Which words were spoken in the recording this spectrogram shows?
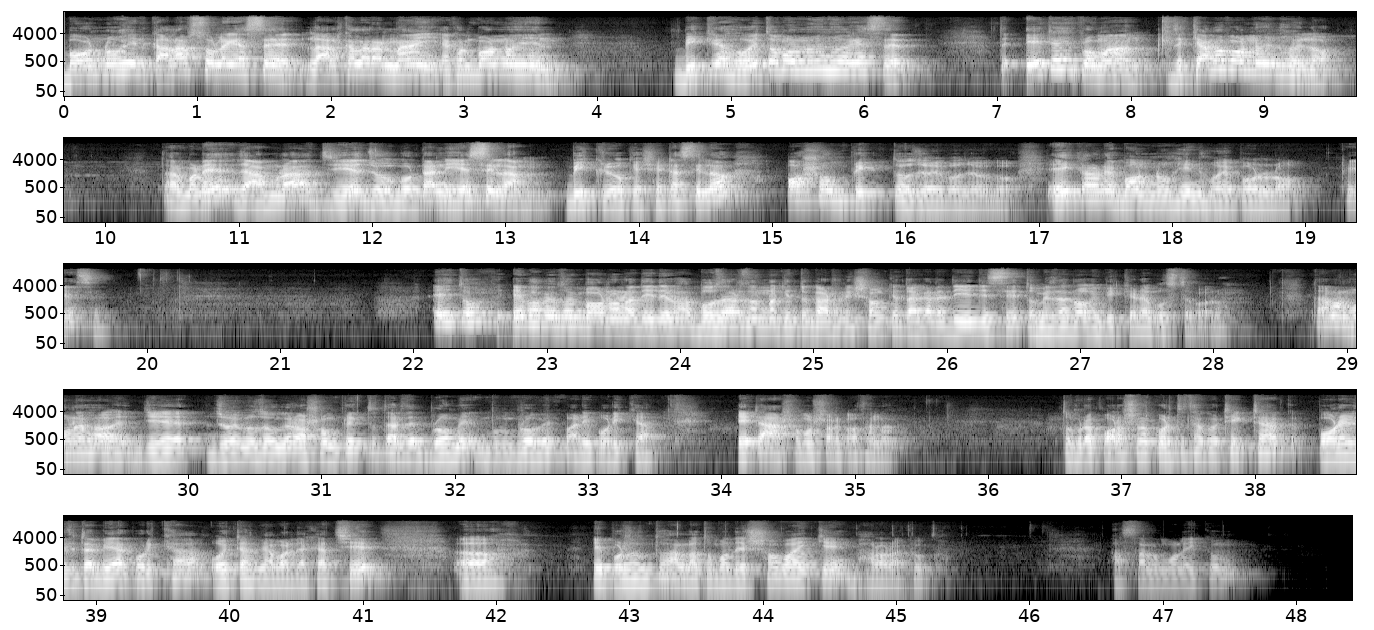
বর্ণহীন কালার চলে গেছে, লাল কালার আর নাই, এখন বর্ণহীন। বিক্রিয়া হয়ে তো বর্ণহীন হয়ে গেছে। তো এটাই প্রমাণ যে কেন বর্ণহীন হইল। তার মানে যে আমরা যে যৌগটা নিয়েছিলাম, বিক্রিয়কে সেটা ছিল অসম্পৃক্ত জৈব যৌগ। এই কারণে বর্ণহীন হয়ে পড়ল, ঠিক আছে? এই তো, এভাবে তুমি বর্ণনা দিয়ে দেবা। বোঝার জন্য কিন্তু গাঠনিক সংকেত আকারে দিয়ে দিচ্ছি তুমি যেন ওই বিক্রিয়াটা বুঝতে পারো। তা আমার মনে হয় যে জৈব যৌগের অসম্পৃক্ততার যে ব্রোমে ব্রোমিন পানি পরীক্ষা এটা আর সমস্যার কথা না। তোমরা পড়াশোনা করতে থাকো ঠিকঠাক, পরের যেটা বেয়ার পরীক্ষা, ওইটা আমি আবার দেখাচ্ছি। এ পর্যন্ত আল্লাহ তোমাদের সবাইকে ভালো রাখুক। আসসালামু আলাইকুম।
